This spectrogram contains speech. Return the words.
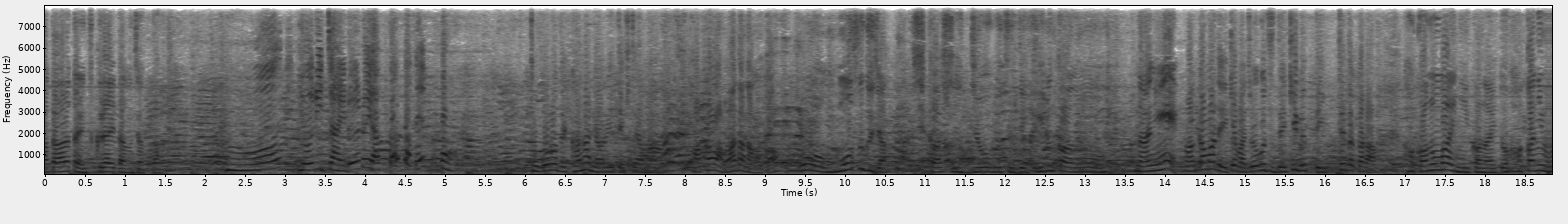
また新たに作られたのじゃった。ふーんよりちゃんいろいろやったんだねっぽところでかなり歩いてきたよな。墓はまだなのか？おおもうすぐじゃしかし成仏できるかの。う何？墓まで行けば成仏できるって言ってたから。墓の前に行かないと墓にも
